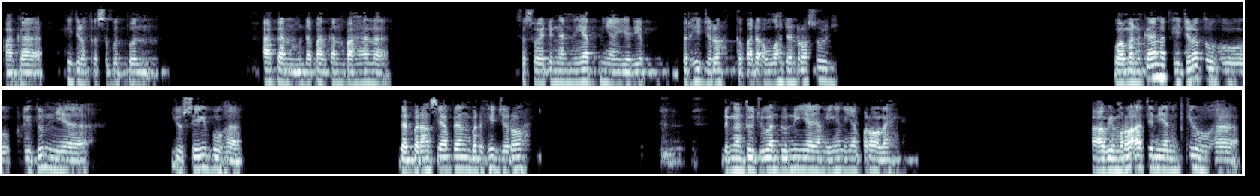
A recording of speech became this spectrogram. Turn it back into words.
maka hijrah tersebut pun akan mendapatkan pahala sesuai dengan niatnya ya dia berhijrah kepada Allah dan Rasulnya. Wa man kanat hijratuhu lidunya yusibuha dan barang siapa yang berhijrah dengan tujuan dunia yang ingin ia peroleh awimra'atin yankihuha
